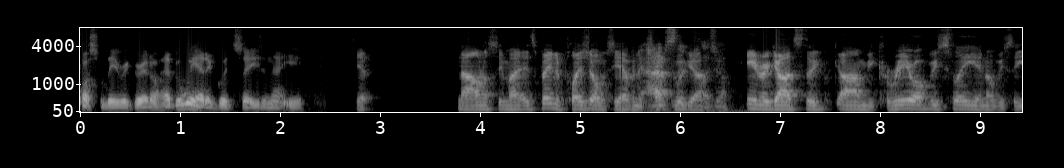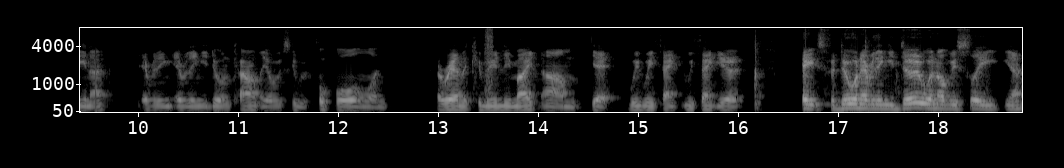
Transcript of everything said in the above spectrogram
possibly regret I had. But we had a good season that year. No, honestly, mate, it's been a pleasure. Obviously, having a An chat with absolute you. pleasure. in regards to um, your career, obviously, and obviously, you know, everything everything you're doing currently, obviously with football and around the community, mate. Um, yeah, we, we thank we thank you heaps for doing everything you do, and obviously, you know,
